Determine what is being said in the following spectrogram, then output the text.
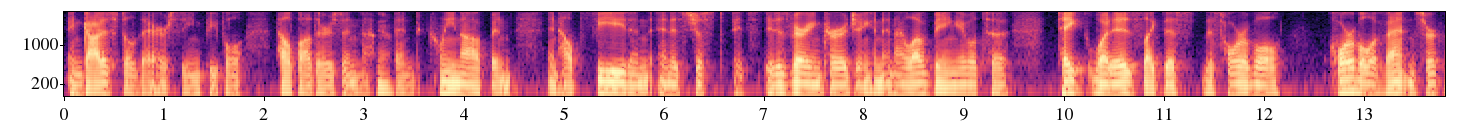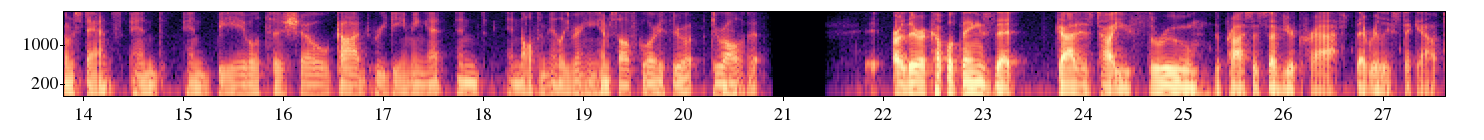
and God is still there seeing people help others and and clean up and and help feed and and it's just it's it is very encouraging and, and I love being able to take what is like this this horrible horrible event and circumstance and and be able to show God redeeming it and and ultimately bringing himself glory through through all of it. Are there a couple things that God has taught you through the process of your craft that really stick out?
